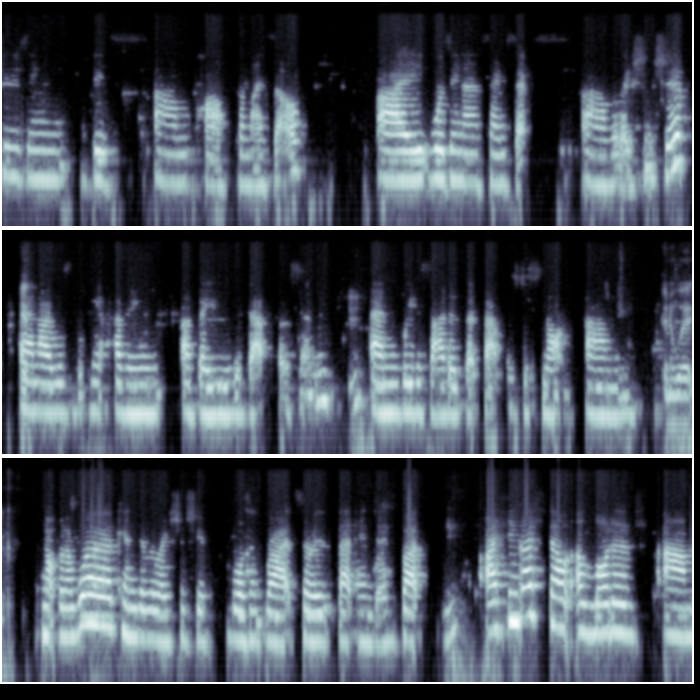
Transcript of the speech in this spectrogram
choosing this um, path for myself, I was in a same sex uh, relationship Yeah. and I was looking at having a baby with that person, Mhm. and we decided that that was just not um, Going to work. not going to work and the relationship wasn't right so that ended but Mhm. i think i felt a lot of um,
